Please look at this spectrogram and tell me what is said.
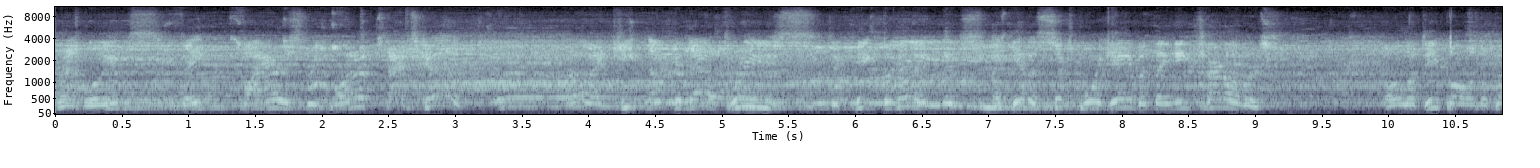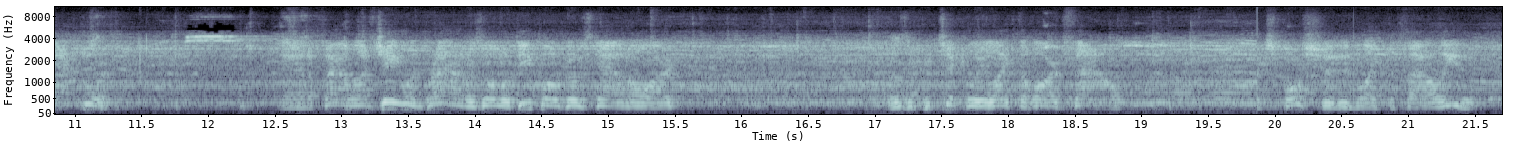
Grant Williams. Fake fires three pointer. That's good. Well, they keep knocking down threes to keep them in it. It's again a six point game, but they need turnovers. Oladipo in the backcourt. And a foul on Jaylen Brown as Oladipo goes down hard. Doesn't particularly like the hard foul. Expulsion didn't like the foul either.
